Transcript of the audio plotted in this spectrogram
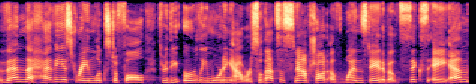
Then the heaviest rain looks to fall through the early morning hours. So that's a snapshot of Wednesday at about 6 a.m.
